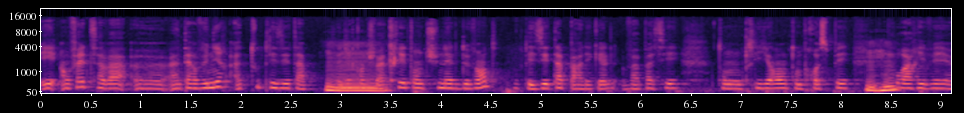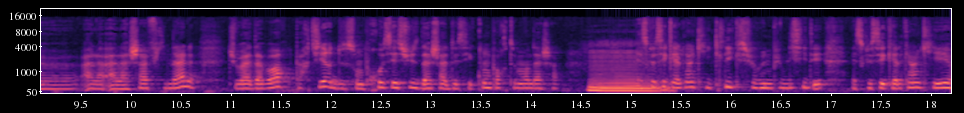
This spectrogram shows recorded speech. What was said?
Et en fait, ça va euh, intervenir à toutes les étapes. C'est-à-dire quand tu vas mmh. créer ton tunnel de vente, donc les étapes par lesquelles va passer ton client, ton prospect mmh. pour arriver euh, à l'achat final, tu vas d'abord partir de son processus d'achat, de ses comportements d'achat. Mmh. Est-ce que c'est quelqu'un qui clique sur une publicité? Est-ce que c'est quelqu'un qui est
